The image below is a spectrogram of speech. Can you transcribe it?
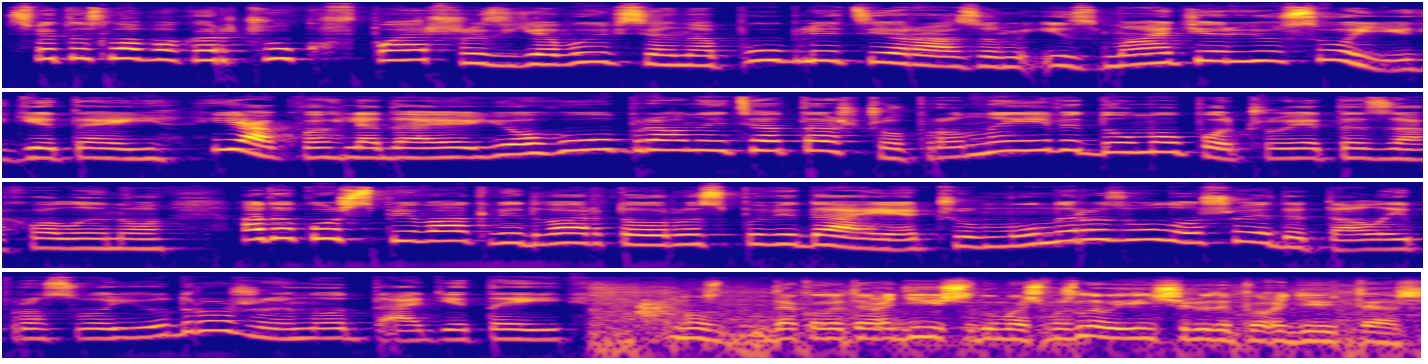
Святослав Вакарчук вперше з'явився на публіці разом із матір'ю своїх дітей. Як виглядає його обраниця та що про неї відомо, почуєте за хвилину. А також співак відверто розповідає, чому не розголошує деталей про свою дружину та дітей. Ну деколи ти радієш і думаєш, можливо, інші люди порадіють теж.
